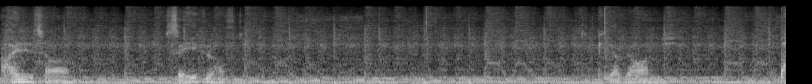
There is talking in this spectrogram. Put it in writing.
Alter. Ist ja ekelhaft. Geht ja gar nicht. Bah.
